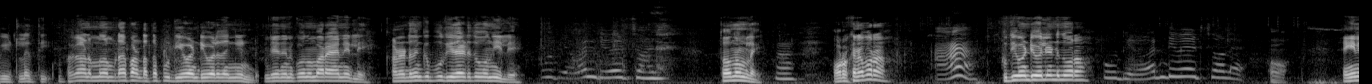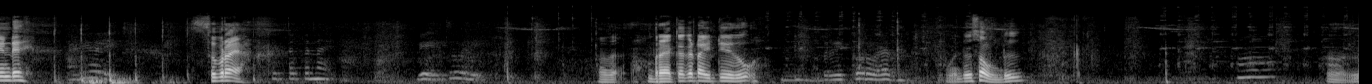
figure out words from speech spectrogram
വീട്ടിലെത്തി. ഇപ്പം കാണുമ്പോൾ നമ്മുടെ പണ്ടത്തെ പുതിയ വണ്ടി പോലെ തന്നെയുണ്ട്. ഇല്ലേ നിനക്കൊന്നും പറയാനില്ലേ? കണ്ടിട്ട് നിങ്ങൾക്ക് പുതിയതായിട്ട് തോന്നിയില്ലേ? തോന്നണല്ലേ? ഉറക്കനെ പറ. പുതിയ വണ്ടി പോലെ ഉണ്ടെന്ന് പറ. ഓ. എങ്ങനെയുണ്ട്? സൂപ്പറായ അതെ. ബ്രേക്കൊക്കെ ടൈറ്റ് ചെയ്തു. അവന്റെ സൗണ്ട്. അത്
